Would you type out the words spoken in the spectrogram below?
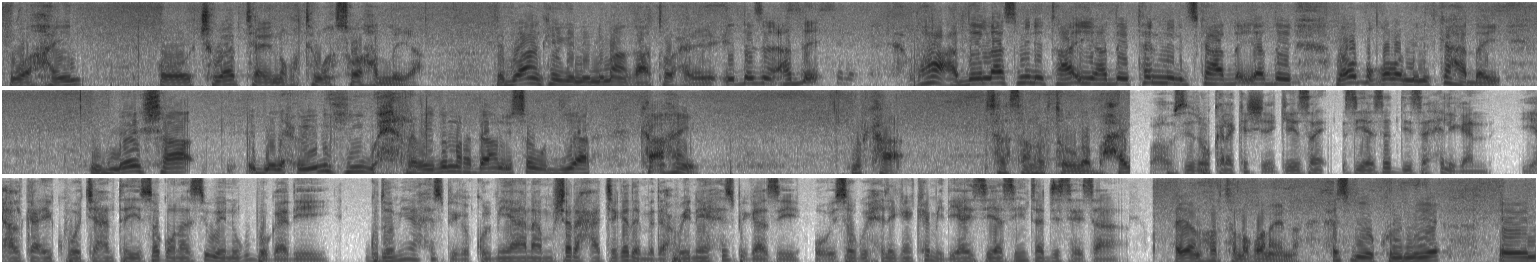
U ahayn oo jawaabtii ay noqotay waan soo hadlayaa. Go'aankayga ninnimaan qaato hadday last minute tahay iyo hadday ten minutes ka hadhay iyo hadday laba boqoloo minute ka hadhay meesha madaxweynihii wax rabayba mar haddaanu isagu diyaar ka ahayn. Marka saasaan horta uga baxay. Waxuu sidoo kale ka sheekayay siyaasaddiisa xilligan iyo halka ay ku wajahantahay isagoona si weyn ugu bogaadiyey. Gudoomiyaha xisbiga kulmiye ana musharaxa jegada madaxweyne ee xisbigaasi oo isagu xilligan ka mid yahay siyaasiyiinta dhisaysa. Ayaanu horta noqonaynaa xisbiga kulmiye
